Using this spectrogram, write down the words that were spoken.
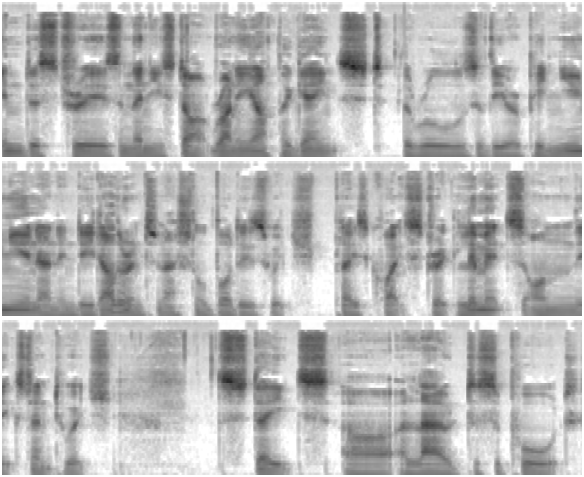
industries, and then you start running up against the rules of the European Union and indeed other international bodies, which place quite strict limits on the extent to which states are allowed to support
